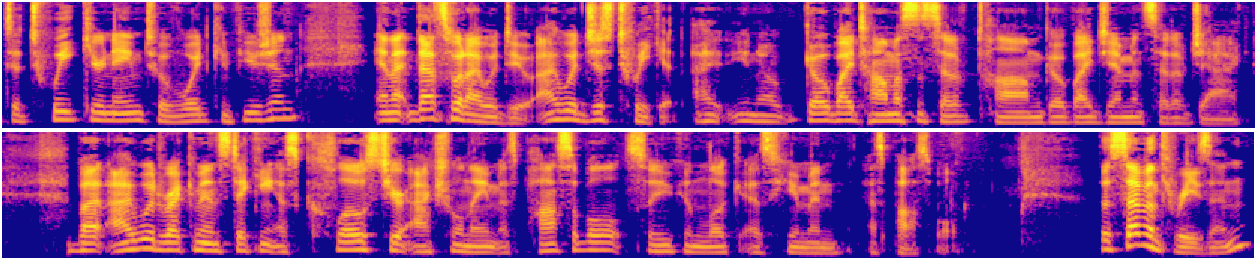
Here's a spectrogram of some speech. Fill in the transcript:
to tweak your name to avoid confusion. And that's what I would do. I would just tweak it. I, you know, go by Thomas instead of Tom, go by Jim instead of Jack. But I would recommend sticking as close to your actual name as possible so you can look as human as possible. The seventh reason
